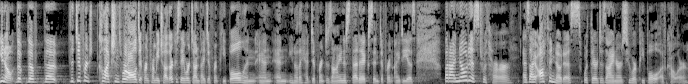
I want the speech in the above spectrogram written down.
you know the, the the the different collections were all different from each other because they were done by different people and and and you know they had different design aesthetics and different ideas. But i noticed with her as i often notice with their designers who are people of color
